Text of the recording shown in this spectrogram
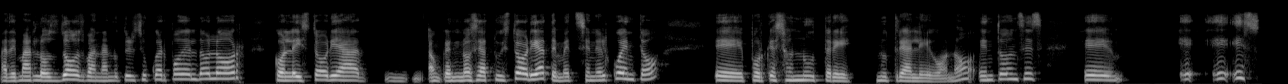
además los dos van a nutrir su cuerpo del dolor, con la historia, mm, aunque no sea tu historia, te metes en el cuento, eh, porque eso nutre nutre al ego, ¿no? Entonces, eh, e, e, es,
